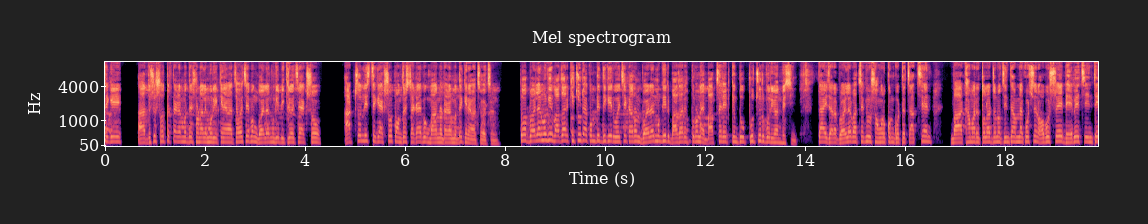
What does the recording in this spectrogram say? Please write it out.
থেকে দুশো সত্তর টাকার মধ্যে সোনালী মুরগি কেনা বেচা হয়েছে এবং ব্রয়লার মুরগি বিক্রি হয়েছে একশো আটচল্লিশ থেকে একশো পঞ্চাশ টাকা এবং বাহান্ন টাকার মধ্যে কেনা বেচা হয়েছে। তো ব্রয়লার মুরগির বাজার কিছুটা কমতির দিকে রয়েছে কারণ ব্রয়লার মুরগির বাজারের তুলনায় বাচ্চা রেট কিন্তু প্রচুর পরিমাণ বেশি। তাই যারা ব্রয়লার বাচ্চাগুলো সংরক্ষণ করতে চাচ্ছেন বা খামারে তোলার জন্য চিন্তা ভাবনা করছেন, অবশ্যই ভেবে চিনতে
